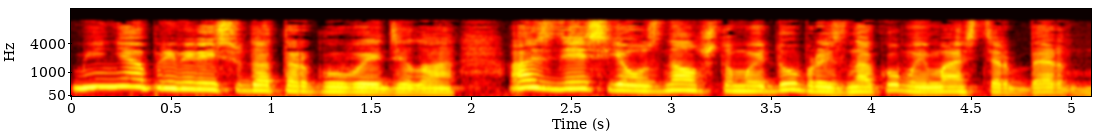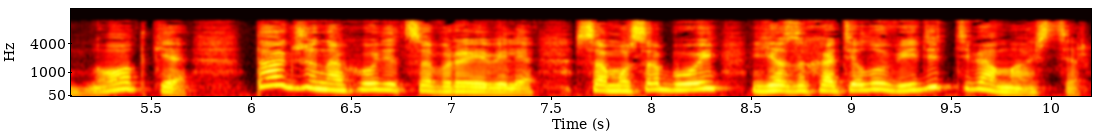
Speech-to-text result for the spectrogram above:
«Меня привели сюда торговые дела, а здесь я узнал, что мой добрый знакомый мастер Берн Нотке также находится в Ревеле. Само собой, я захотел увидеть тебя, мастер».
